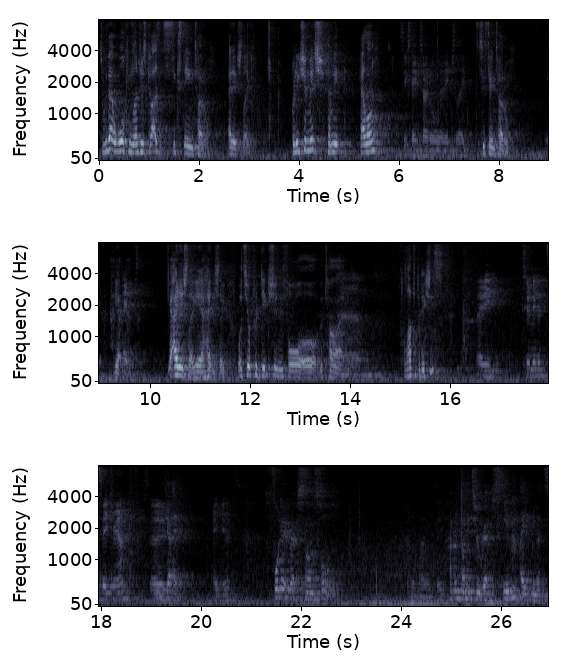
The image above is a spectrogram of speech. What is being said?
So with our walking lunges, guys, it's 16 total at each leg. Prediction, Mitch? How many? How long? 16 total at each leg. 16 total. Yeah. Yeah. Eight. Yeah, eight each leg. Yeah, eight each leg. What's your prediction for the time? Um, I love the predictions. maybe two minutes each round. So Okay. eight minutes. 48 reps times four. 192. 192 reps in eight minutes.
